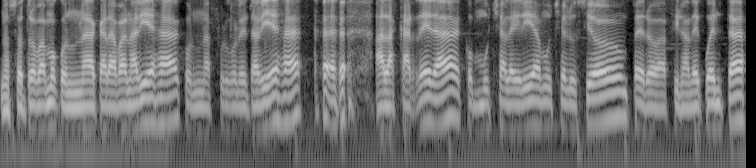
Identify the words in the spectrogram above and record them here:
Nosotros vamos con una caravana vieja, con una furgoneta vieja, a las carreras, con mucha alegría, mucha ilusión, pero a final de cuentas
